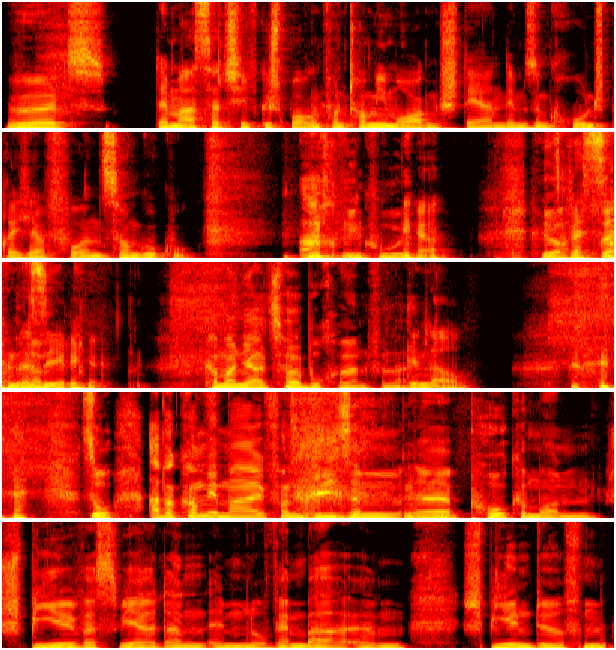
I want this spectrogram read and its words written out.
wird der Master Chief gesprochen von Tommy Morgenstern, dem Synchronsprecher von Son Goku. Ach, wie cool. Ja, ja, das Beste an der Serie. Kann man ja als Hörbuch hören vielleicht. Genau. So, aber kommen wir mal von diesem äh, Pokémon-Spiel, was wir dann im November ähm, spielen dürfen,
